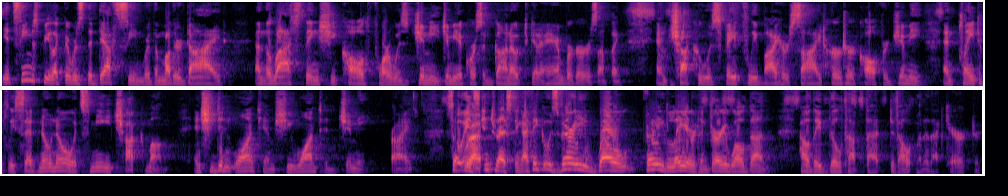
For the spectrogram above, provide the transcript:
it seems to be like there was the death scene where the mother died and the last thing she called for was Jimmy Jimmy of course had gone out to get a hamburger or something and Chuck who was faithfully by her side heard her call for Jimmy and plaintively said no no it's me Chuck mom and she didn't want him she wanted Jimmy right so it's Right. interesting. I think it was very well, very layered and very well done how they built up that development of that character.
